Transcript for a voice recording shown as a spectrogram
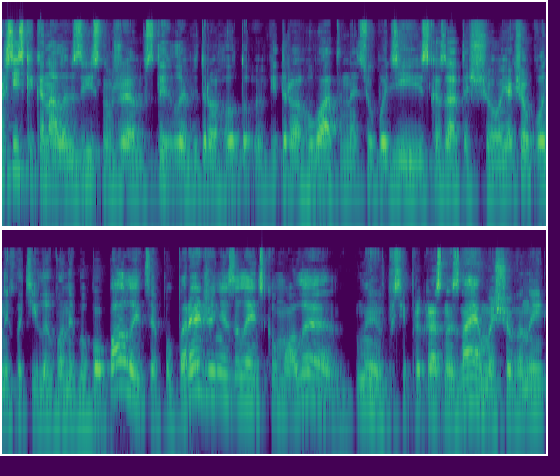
Російські канали, звісно, вже встигли відреагу- відреагувати на цю подію і сказати, що якщо б вони хотіли, вони б попали. Це попередження Зеленському, але ми всі прекрасно знаємо, що вони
